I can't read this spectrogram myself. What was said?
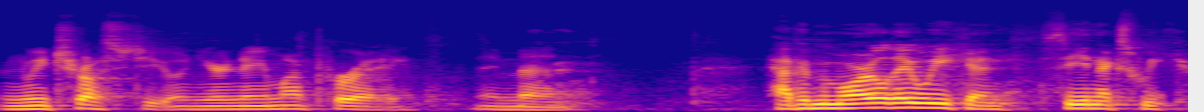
And we trust you. In your name I pray. Amen. Happy Memorial Day weekend. See you next week.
